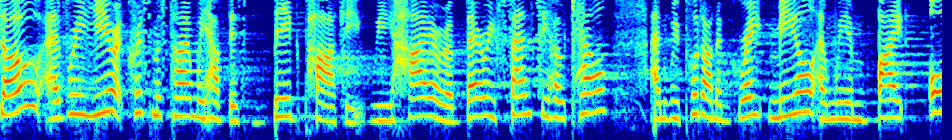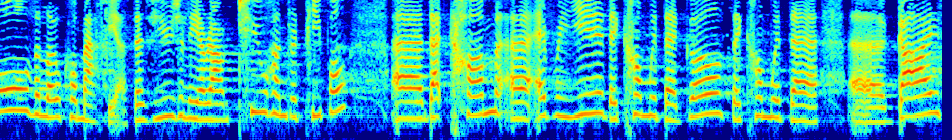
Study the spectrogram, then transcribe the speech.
So every year at Christmas time, we have this big party. We hire a very fancy hotel and we put on a great meal and we invite all the local mafia. There's usually around 200 people uh, that come uh, every year. They come with their girls, they come with their uh, guys,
